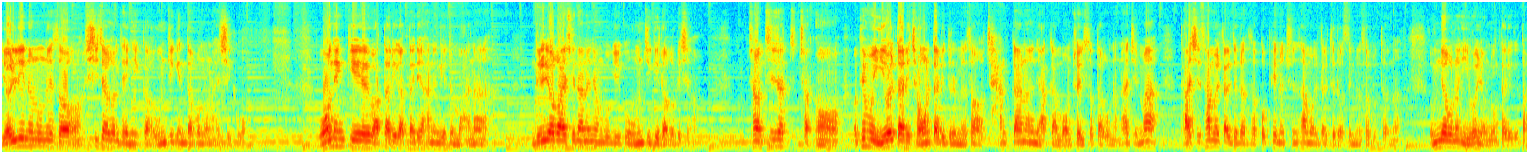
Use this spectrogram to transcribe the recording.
열리는 운에서 시작은 되니까 움직인다고는 하시고 원행길 왔다리 갔다리 하는 게 좀 많아 늘려가시라는 형국이고 움직이라 그러셔. 저, 어 어떻게 보면 2월달이 정월달이 들면서 잠깐은 약간 멈춰 있었다고는 하지만 다시 3월달 들어서 꽃피는 춘 3월달 들었으면서부터는 음력으로는 2월 영동달이거든.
